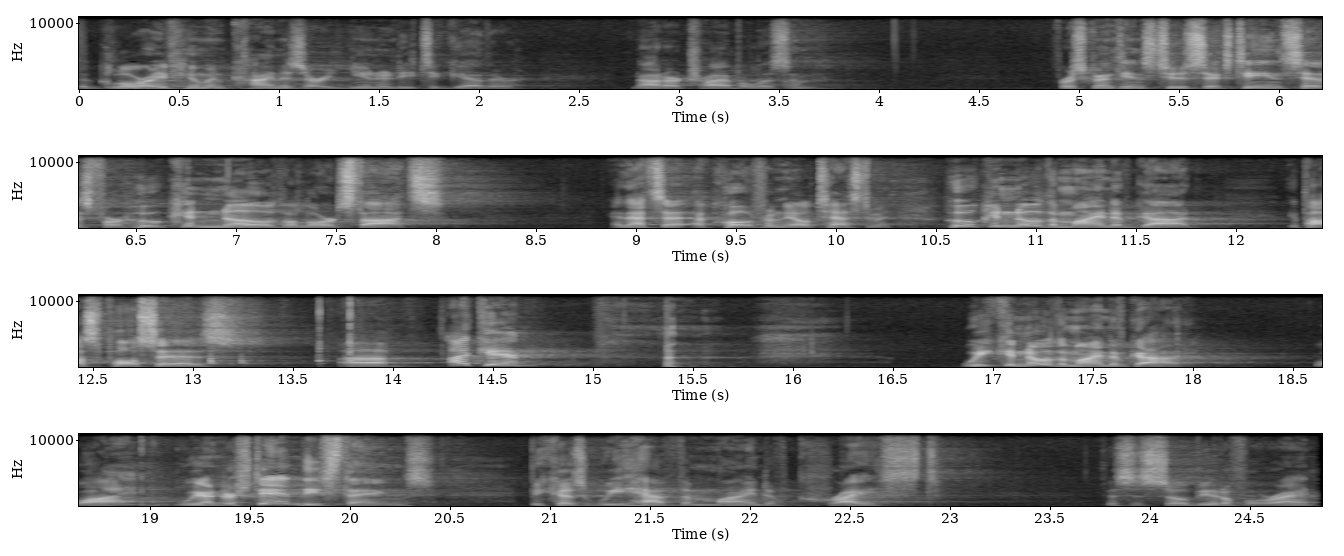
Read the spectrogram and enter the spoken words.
The glory of humankind is our unity together, not our tribalism. 1 Corinthians 2:16 says, "For who can know the Lord's thoughts?" And that's a, a quote from the Old Testament. Who can know the mind of God? The Apostle Paul says, uh, I can. we can know the mind of God. Why? We understand these things because we have the mind of Christ. This is so beautiful, right?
